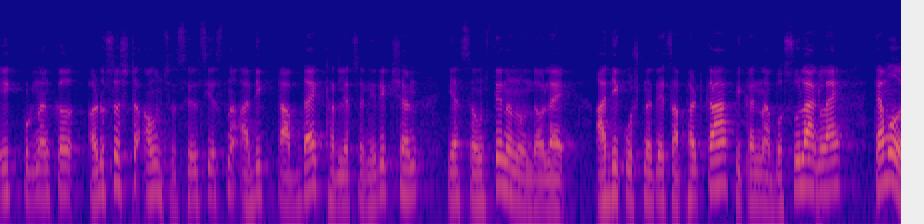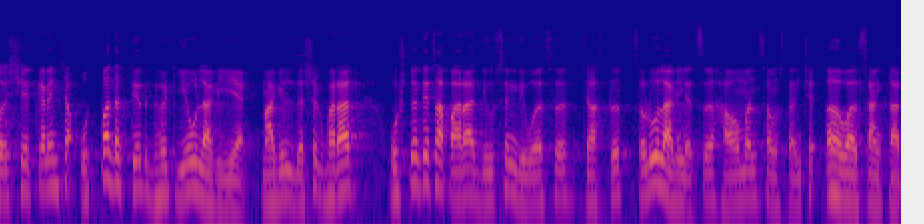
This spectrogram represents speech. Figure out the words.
एक पूर्णांक अडुसष्ट अंश सेल्सिअसनं अधिक तापदायक ठरल्याचं निरीक्षण या संस्थेनं नोंदवलं आहे अधिक उष्णतेचा फटका पिकांना बसू लागलाय त्यामुळं शेतकऱ्यांच्या उत्पादकतेत घट येऊ लागली आहे मागील दशकभरात उष्णतेचा पारा दिवसेंदिवस जास्त चढू लागल्याचं हवामान संस्थांचे अहवाल सांगतात.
